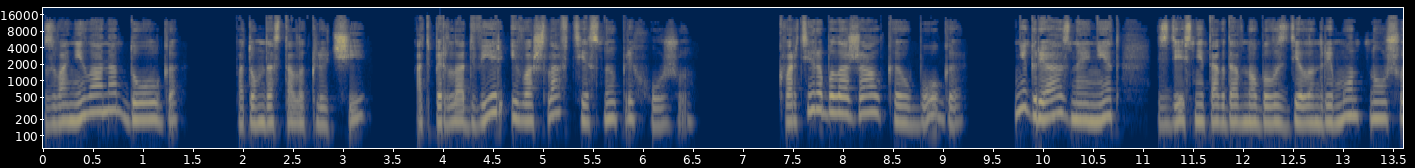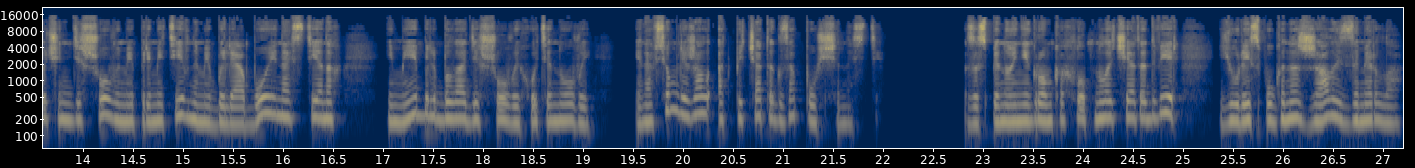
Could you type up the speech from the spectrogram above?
Звонила она долго, Потом достала ключи, отперла дверь и вошла в тесную прихожую. Квартира была жалкая, убогая. Не грязная, нет. Здесь не так давно был сделан ремонт, но уж очень дешевыми, примитивными были обои на стенах, и мебель была дешевой, хоть и новой, и на всем лежал отпечаток запущенности. За спиной негромко хлопнула чья-то дверь, Юля испуганно сжалась, замерла.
